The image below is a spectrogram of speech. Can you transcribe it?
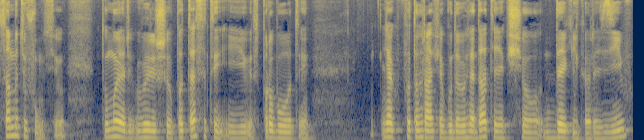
Саме цю функцію. Тому я вирішив потестити і спробувати, як фотографія буде виглядати, якщо декілька разів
